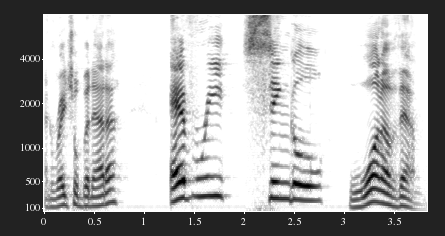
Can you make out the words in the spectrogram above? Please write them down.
and Rachel Bonnetta, every single one of them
